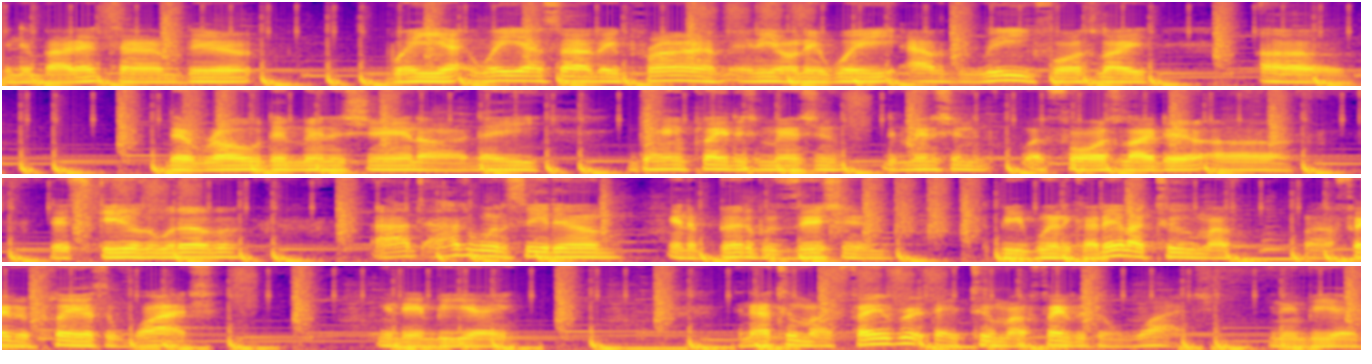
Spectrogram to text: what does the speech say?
and then by that time they're way way outside their prime, and they're on their way out of the league for us. Like uh, their role diminishing, or they gameplay diminishing, diminishing as far as like their uh, their skills or whatever. I, I just want to see them in a better position to be winning because they're like two of my, my favorite players to watch in the NBA. And not two of my favorite, they two of my favorite to watch in the NBA.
